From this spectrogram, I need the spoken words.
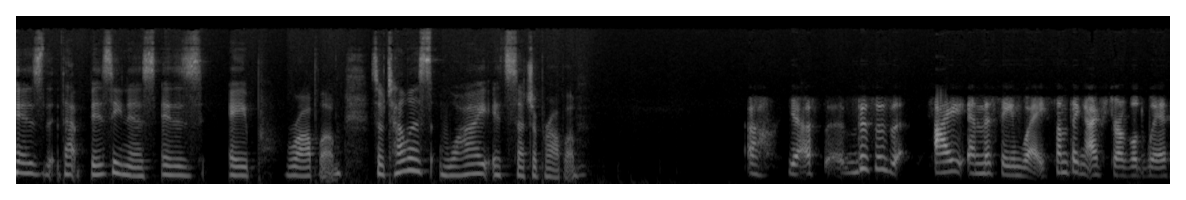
is that busyness is a problem. So tell us why it's such a problem. Oh, yes. This is, I am the same way. Something I've struggled with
